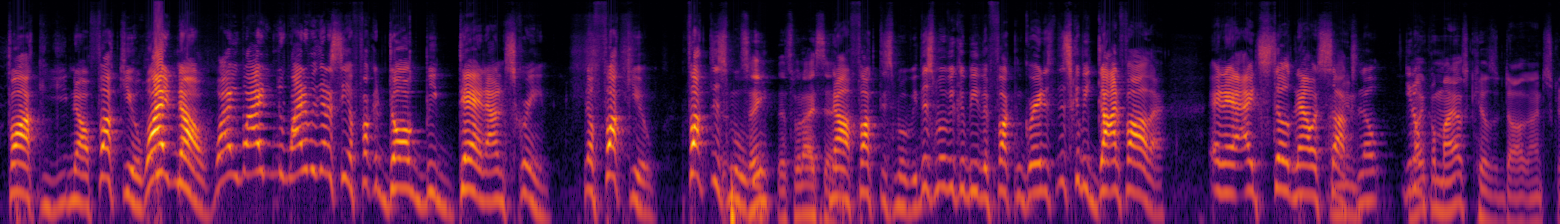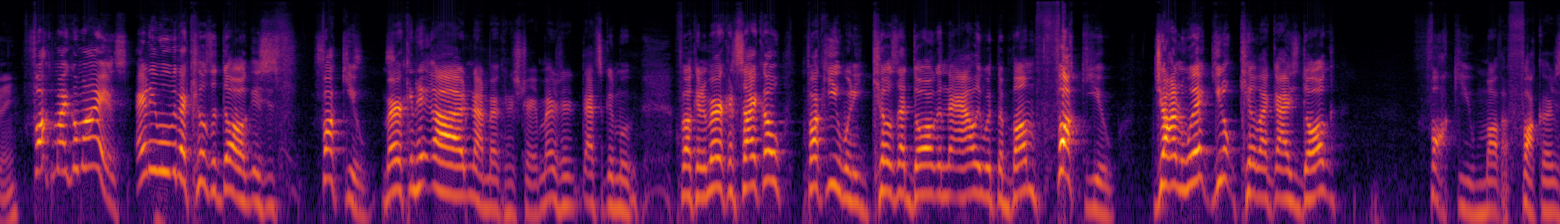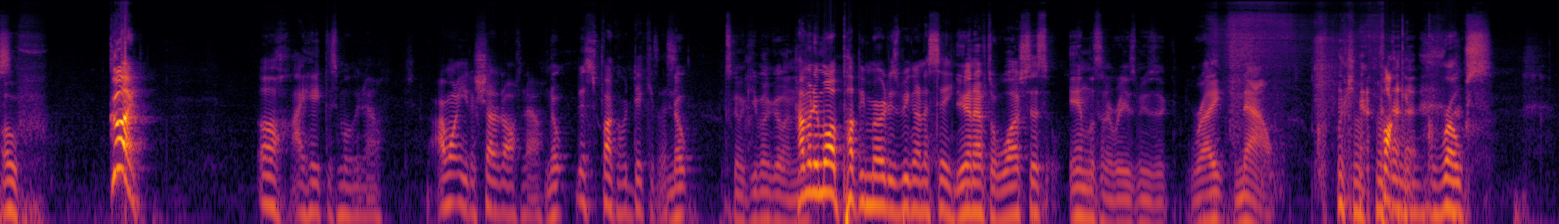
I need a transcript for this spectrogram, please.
fuck you no, fuck you. Why no? Why why why do we gotta see a fucking dog be dead on screen? No, fuck you. Fuck this movie. See, that's what I said. No, fuck this movie. This movie could be the fucking greatest. This could be Godfather. And it, it still now it sucks. mean, no, you know, Michael Myers kills a dog on screen. fuck Michael Myers. Any movie that kills a dog is just fuck you. American, uh, not American History. American, that's a good movie. Fucking American Psycho. Fuck you when he kills that dog in the alley with the bum. Fuck you. John Wick. You don't kill that guy's dog. Fuck you, motherfuckers. Good. Oh, I hate this movie now. I want you to shut it off now. Nope. This is fucking ridiculous. Nope. It's gonna keep on going. How many more puppy murders we gonna see? You're gonna have to watch this and listen to Ray's music right now. fucking gross.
